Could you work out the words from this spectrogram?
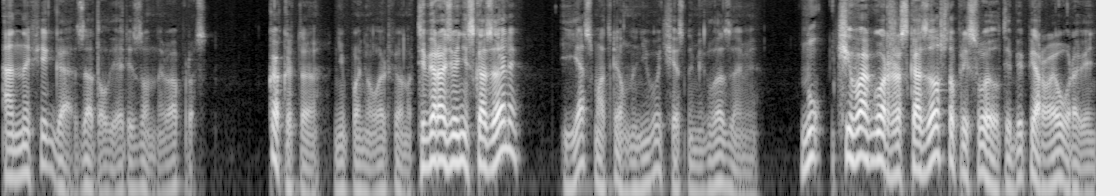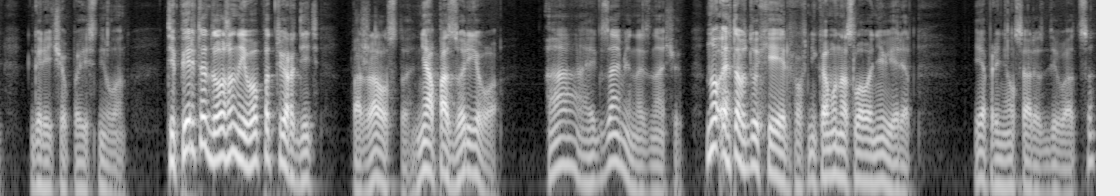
А нафига? Задал я резонный вопрос. Как это? Не понял Альфенов. Тебе разве не сказали? Я смотрел на него честными глазами. Ну, Чивагор же сказал, что присвоил тебе первый уровень, горячо пояснил он. Теперь ты должен его подтвердить. Пожалуйста, не опозорь его. А, экзамены, значит. Но это в духе эльфов, никому на слово не верят. Я принялся раздеваться.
